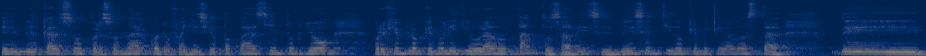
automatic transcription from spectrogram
En el caso personal, cuando falleció papá, siento yo, por ejemplo, que no le he llorado tanto, ¿sabes? Me he sentido que me he quedado hasta de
